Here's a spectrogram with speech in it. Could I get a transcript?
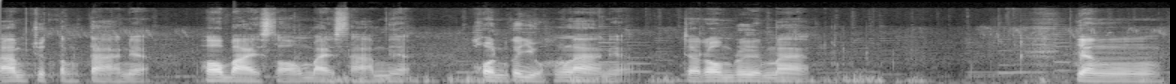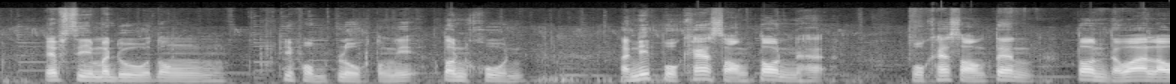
ตามจุดต่างๆเนี่ยพอบ่ายสองบ่ายสามเนี่ยคนก็อยู่ข้างล่างเนี่ยจะร่มรื่นมาก อย่าง FC มาดูตรงที่ผมปลูกตรงนี้ต้นคูณ อันนี้ปลูกแค่ 2 ต้นนะฮะปลูกแค่ 2 ต้นต้นแต่ว่าเรา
